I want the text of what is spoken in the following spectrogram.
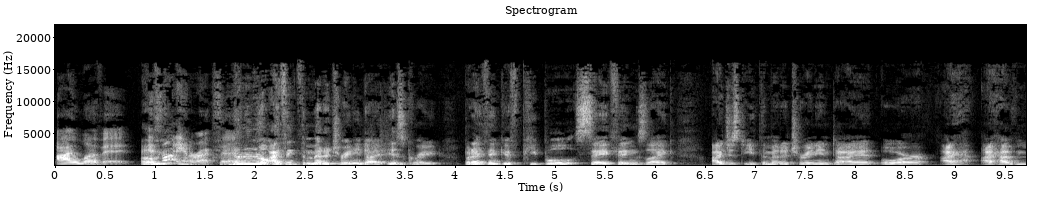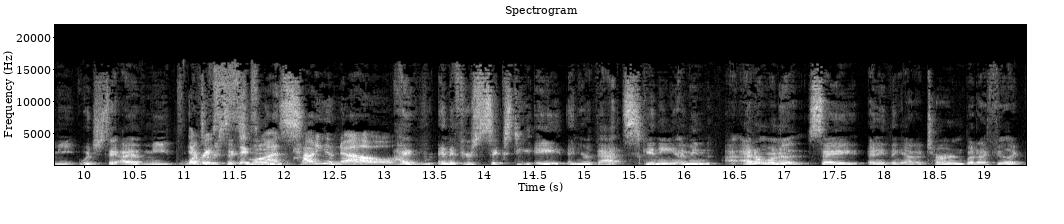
I love it. Oh, it's not anorexic. No, no, no. I think the Mediterranean diet is great, but I think if people say things like "I just eat the Mediterranean diet" or "I I have meat," would you say I have meat once every, six, months? How do you know? I and if you're 68 and you're that skinny, I mean, I, I don't want to say anything out of turn, but I feel like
